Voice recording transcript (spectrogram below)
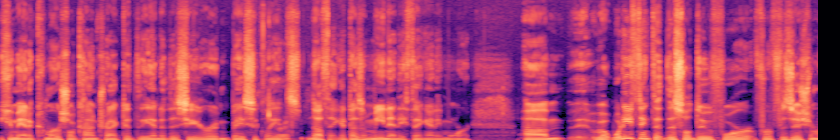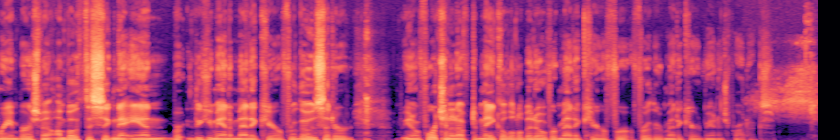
Humana commercial contract at the end of this year? And basically, right. it's nothing. It doesn't mean anything anymore. Um, but what do you think that this will do for for physician reimbursement on both the Cigna and the Humana Medicare for those that are, you know, fortunate enough to make a little bit over Medicare for for their Medicare Advantage products?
